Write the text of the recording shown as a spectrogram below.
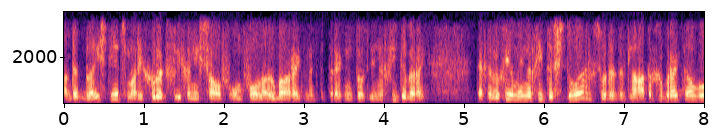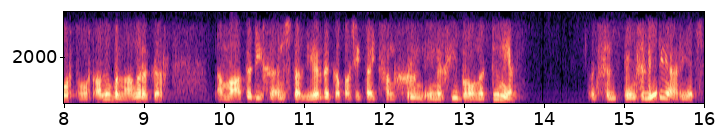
Want dit bly steeds maar die groot vlieg in die saal om volhoubaarheid met betrekking tot energie te bereik. Tegnologie om energie te stoor sodat dit later gebruik kan word, word al hoe belangriker na mate die geïnstalleerde kapasiteit van groen energiebronne toeneem. In verlede jaar reeds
